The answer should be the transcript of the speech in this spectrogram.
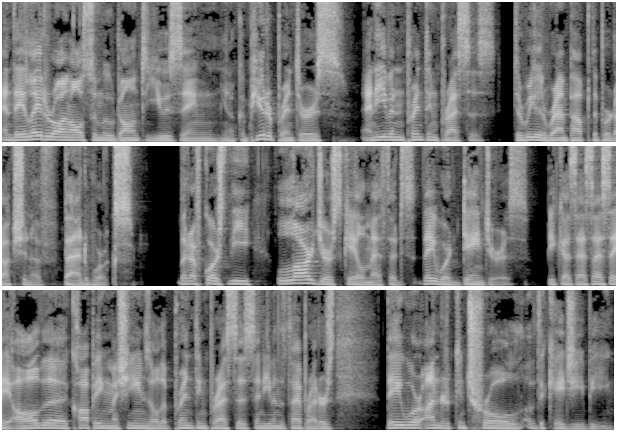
And they later on also moved on to using you know, computer printers and even printing presses to really ramp up the production of banned works. But of course, the larger scale methods, they were dangerous because as I say, all the copying machines, all the printing presses, and even the typewriters, they were under control of the KGB,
